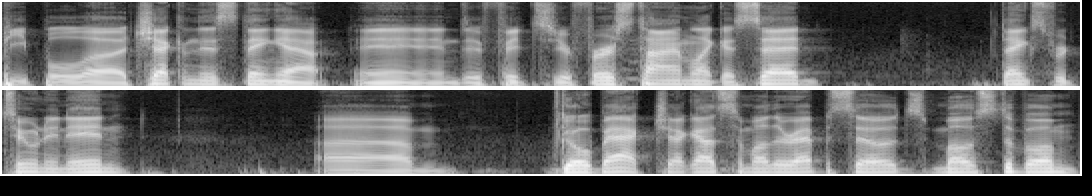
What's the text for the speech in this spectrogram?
people uh, checking this thing out. And if it's your first time, like I said, thanks for tuning in. Um, go back, check out some other episodes. Most of them,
